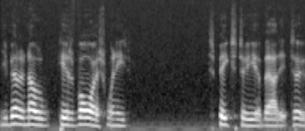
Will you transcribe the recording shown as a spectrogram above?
You better know His voice when He speaks to you about it, too.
